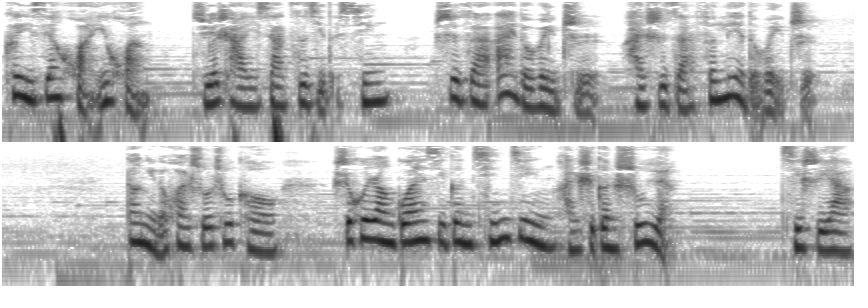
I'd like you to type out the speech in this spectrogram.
可以先缓一缓，觉察一下自己的心是在爱的位置，还是在分裂的位置。当你的话说出口，是会让关系更亲近，还是更疏远？其实呀，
